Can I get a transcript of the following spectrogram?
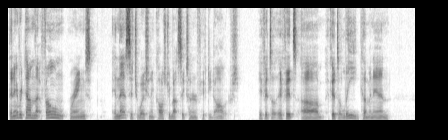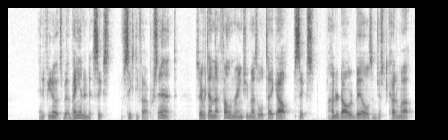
then every time that phone rings, in that situation, it costs you about $650. If it's a if it's um, if it's a lead coming in, and if you know it's abandoned at 65 percent, so every time that phone rings, you might as well take out six hundred dollar bills and just cut them up,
